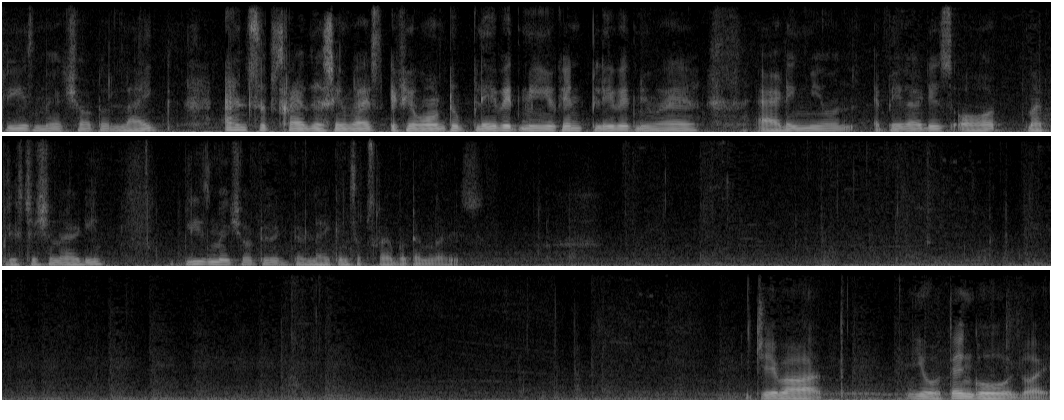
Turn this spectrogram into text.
please make sure to like and subscribe the stream guys if you want to play with me you can play with me by adding me on epic ids or my playstation id please make sure to hit the like and subscribe button guys होते हैं गोल भाई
